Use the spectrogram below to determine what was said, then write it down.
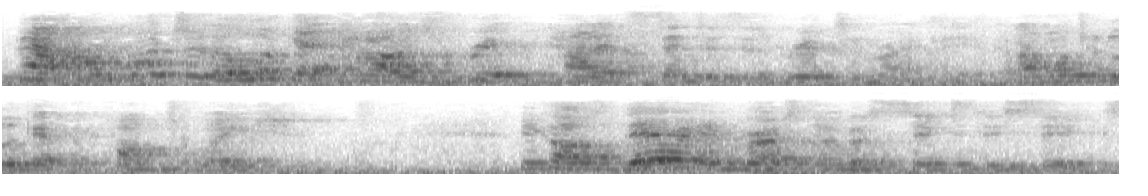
Now I want you to look at how it's written, how that sentence is written right there. And I want you to look at the punctuation. Because there in verse number 66,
